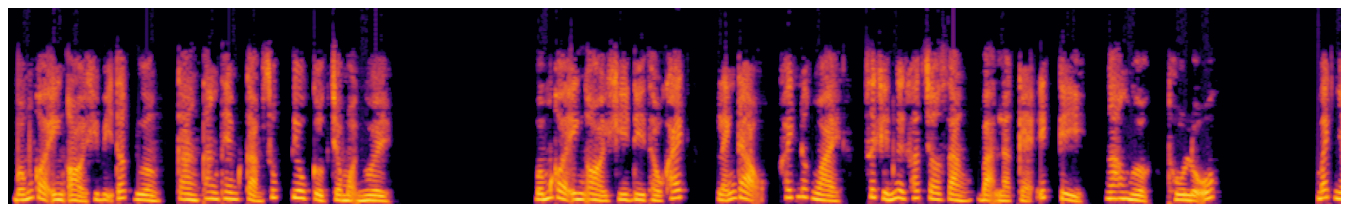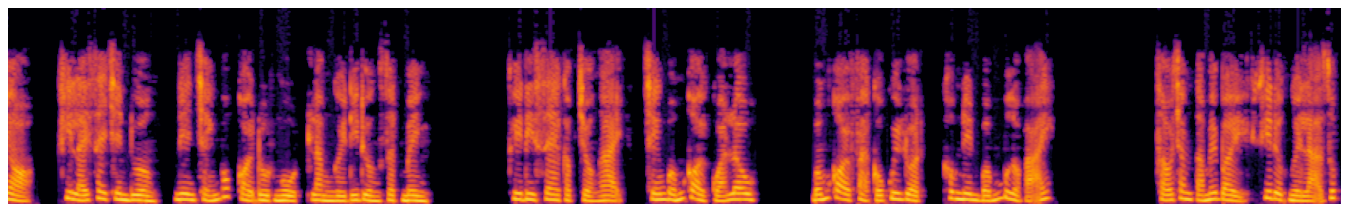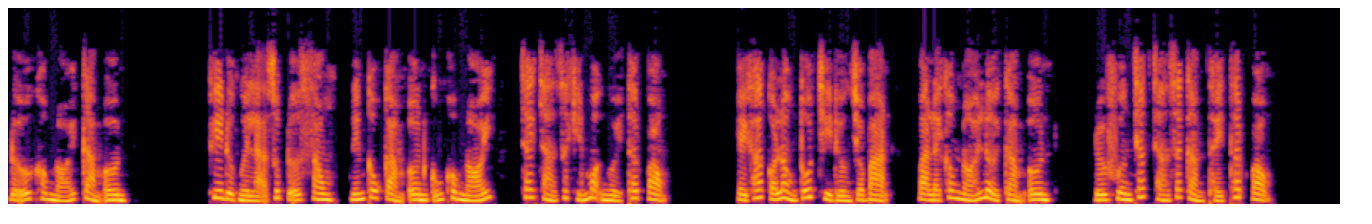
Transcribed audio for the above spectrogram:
Bấm còi inh ỏi khi bị tắc đường càng tăng thêm cảm xúc tiêu cực cho mọi người. Bấm còi inh ỏi khi đi theo khách, lãnh đạo, khách nước ngoài sẽ khiến người khác cho rằng bạn là kẻ ích kỷ, ngang ngược, thô lỗ. Mách nhỏ, khi lái xe trên đường nên tránh bốc còi đột ngột làm người đi đường giật mình. Khi đi xe gặp trở ngại, tránh bấm còi quá lâu. Bấm còi phải có quy luật, không nên bấm bừa bãi. 687. Khi được người lạ giúp đỡ không nói cảm ơn. Khi được người lạ giúp đỡ xong, đến câu cảm ơn cũng không nói, chắc chắn sẽ khiến mọi người thất vọng. Người khác có lòng tốt chỉ đường cho bạn, bạn lại không nói lời cảm ơn, đối phương chắc chắn sẽ cảm thấy thất vọng.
